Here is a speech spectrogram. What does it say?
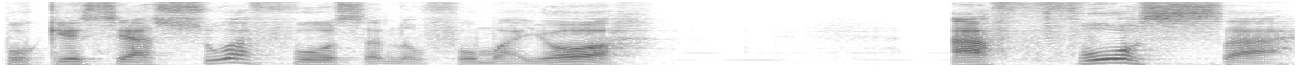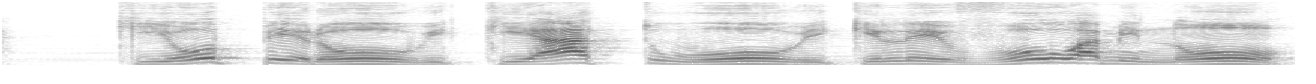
Porque se a sua força não for maior, a força que operou e que atuou e que levou a Minon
